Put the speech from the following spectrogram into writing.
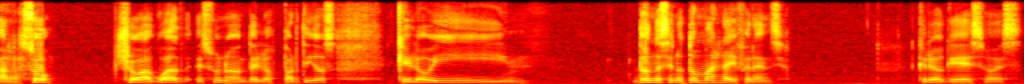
arrasó. Yo a Quad es uno de los partidos que lo vi donde se notó más la diferencia. Creo que eso es.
